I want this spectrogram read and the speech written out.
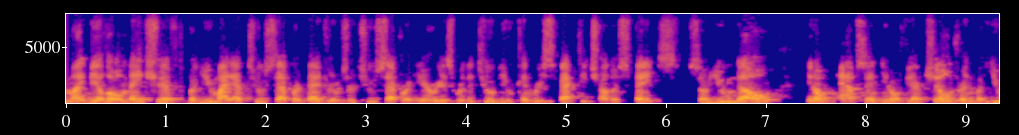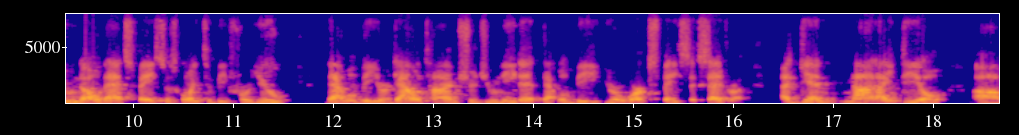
might be a little makeshift, but you might have two separate bedrooms or two separate areas where the two of you can respect each other's space. So you know, you know, absent, you know, if you have children, but you know that space is going to be for you that will be your downtime should you need it. That will be your workspace, etc. Again, not ideal, uh,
